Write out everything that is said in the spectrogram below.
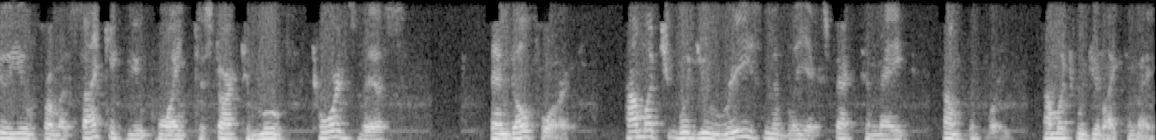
to you from a psychic viewpoint to start to move towards this, then go for it. How much would you reasonably expect to make comfortably? How much would you like to make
